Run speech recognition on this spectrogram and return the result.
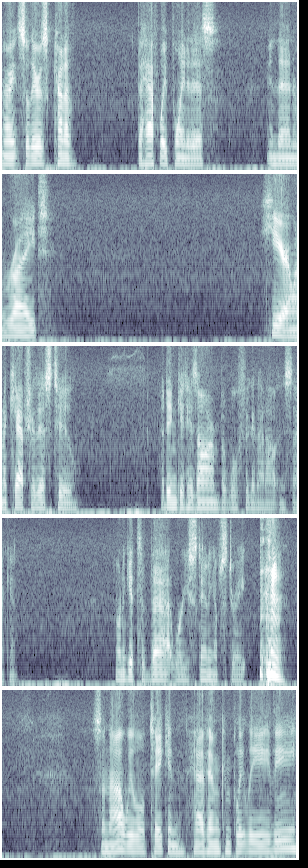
Alright, so there's kind of the halfway point of this. And then right here I want to capture this too. I didn't get his arm, but we'll figure that out in a second. I want to get to that where he's standing up straight. so now we will take and have him completely the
